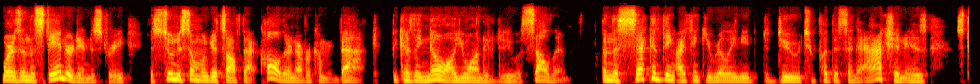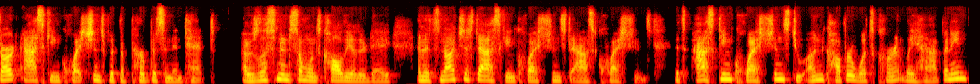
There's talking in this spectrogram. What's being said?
Whereas in the standard industry, as soon as someone gets off that call, they're never coming back because they know all you wanted to do was sell them. Then the second thing I think you really need to do to put this into action is start asking questions with the purpose and intent. I was listening to someone's call the other day, and it's not just asking questions to ask questions. It's asking questions to uncover what's currently happening,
